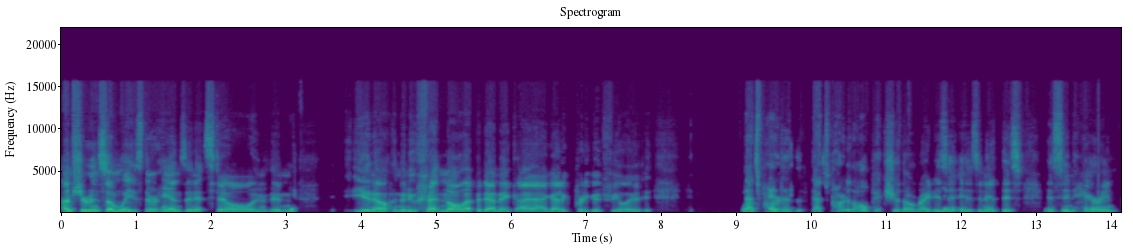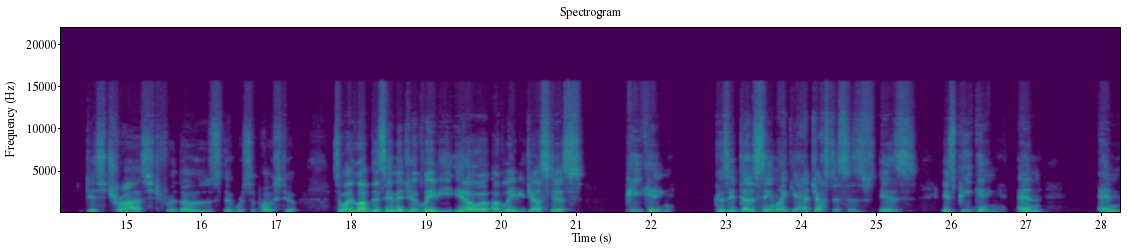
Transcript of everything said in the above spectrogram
I'm sure in some ways their hands in it still, and, and yeah. you know, in the new fentanyl epidemic, I, I got a pretty good feel it. Well, that's part and, of the, that's part of the whole picture, though, right? Isn't yeah. isn't it this yeah. this inherent distrust for those that were supposed to? So I love this image of Lady, you know, of Lady Justice peeking because it does seem like yeah justice is is is peaking. And and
